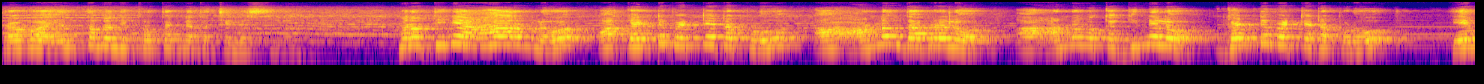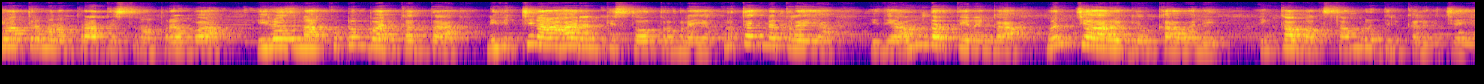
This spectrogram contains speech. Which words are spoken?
ప్రభా ఎంతమంది కృతజ్ఞత చెల్లిస్తున్నారు మనం తినే ఆహారంలో ఆ గంట పెట్టేటప్పుడు ఆ అన్నం దబరలో ఆ అన్నం ఒక గిన్నెలో గంట పెట్టేటప్పుడు ఏమాత్రం మనం ప్రార్థిస్తున్నాం ప్రభా ఈరోజు నా కుటుంబానికంతా నీవు ఇచ్చిన ఆహారానికి స్తోత్రములయ్యా కృతజ్ఞతలయ్యా. ఇది అందరు తినంగా మంచి ఆరోగ్యం కావాలి. ఇంకా మాకు సమృద్ధిని కలిగి చేయ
